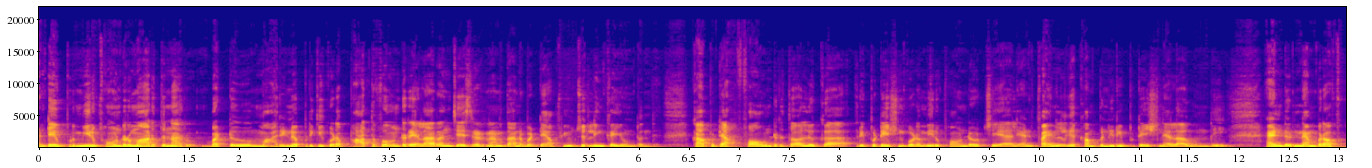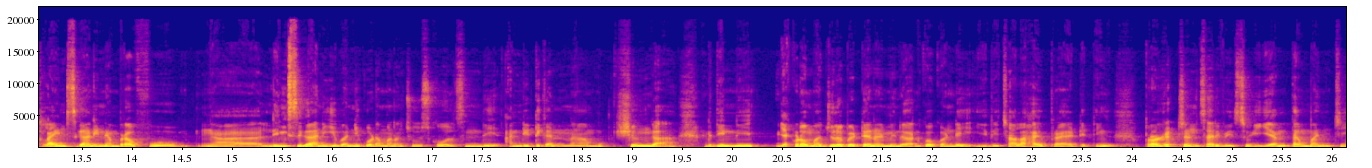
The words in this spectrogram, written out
అంటే ఇప్పుడు మీరు ఫౌండర్ మారుతున్నారు బట్ మారినప్పటికీ కూడా పాత ఫౌండర్ ఎలా రన్ చేశాడన్న దాన్ని బట్టి ఆ ఫ్యూచర్ లింక్ అయి ఉంటుంది. కాబట్టి ఆ ఫౌండర్ తాలూకా రిప్యుటేషన్ కూడా మీరు ఫౌండ్ అవుట్ చేయాలి. అండ్ ఫైనల్గా కంపెనీ రిప్యుటేషన్ ఎలా ఉంది? అండ్ నెంబర్ ఆఫ్ క్లయింట్స్ కానీ నెంబర్ ఆఫ్ లింక్స్ కానీ ఇవన్నీ కూడా మనం చూసుకోవాల్సింది అన్నిటికన్నా ముఖ్యంగా అంటే దీన్ని ఎక్కడో మధ్యలో పెట్టానని మీరు అనుకోకండి. ఇది చాలా high priority thing products and service ఎంత మంచి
